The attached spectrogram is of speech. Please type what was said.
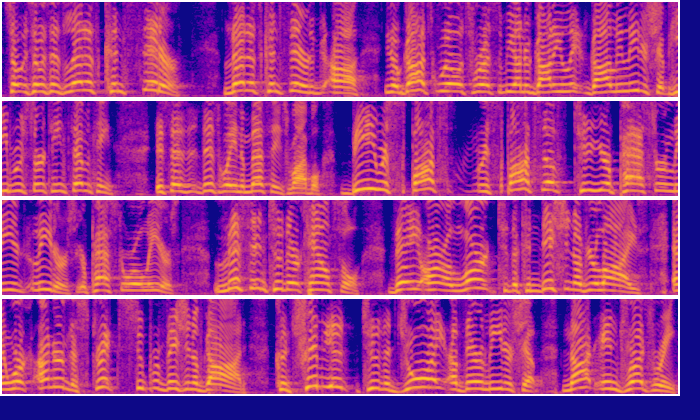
So, so it says, let us consider. Let us consider, uh, you know, God's will is for us to be under godly, godly leadership. Hebrews 13, 17. It says this way in the Message Bible Be responsible responsive to your pastor lead, leaders, your pastoral leaders. Listen to their counsel. They are alert to the condition of your lives and work under the strict supervision of God. Contribute to the joy of their leadership, not in drudgery.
